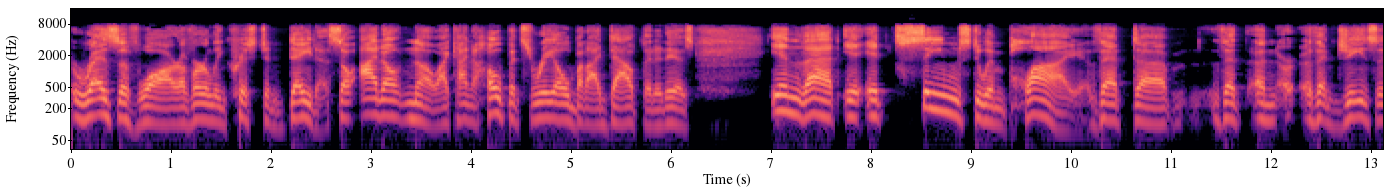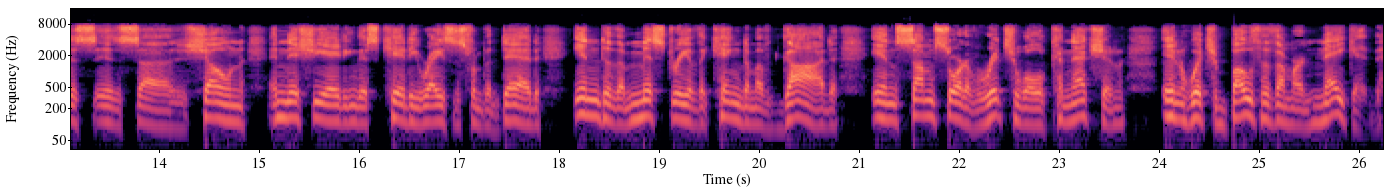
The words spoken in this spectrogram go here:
reservoir of early Christian data. So I don't know. I kind of hope it's real, but I doubt that it is in that it, it seems to imply that uh, that an, that Jesus is uh, shown initiating this kid he raises from the dead into the mystery of the kingdom of God in some sort of ritual connection in which both of them are naked,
